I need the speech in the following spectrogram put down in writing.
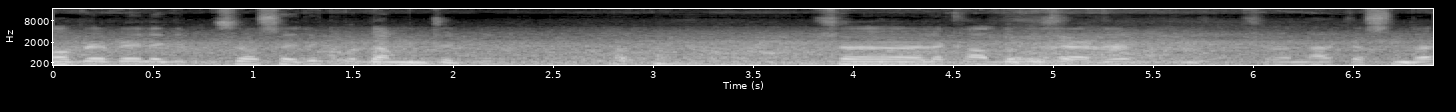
OBB ile gitmiş olsaydık buradan binecektik. Şöyle kaldığımız yerde şuranın arkasında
